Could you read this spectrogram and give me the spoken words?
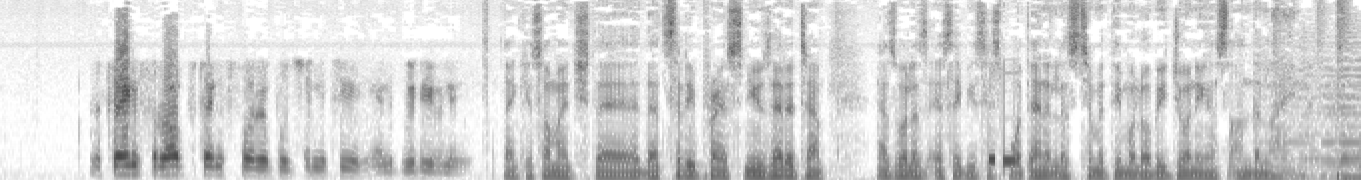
Thanks, Rob. Thanks for the opportunity and good evening. Thank you so much. The, that's City Press news editor as well as SABC Sport analyst Timothy Molobi joining us on the line.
